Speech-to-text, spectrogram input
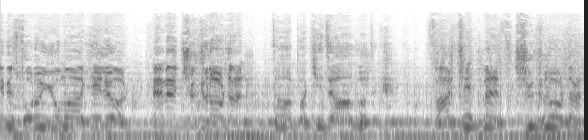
Size bir sorun yumağı geliyor. Hemen çıkın oradan. Daha paketi almadık. Fark etmez çıkın oradan.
